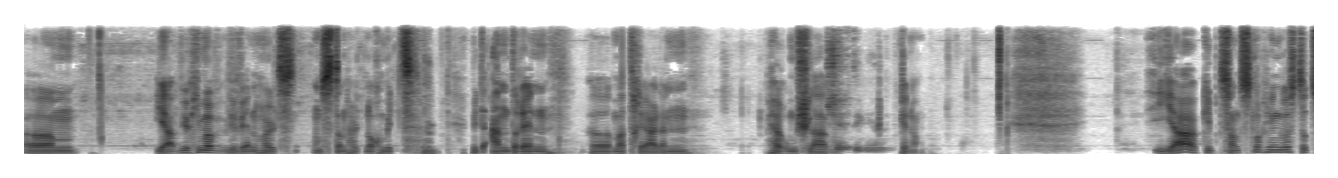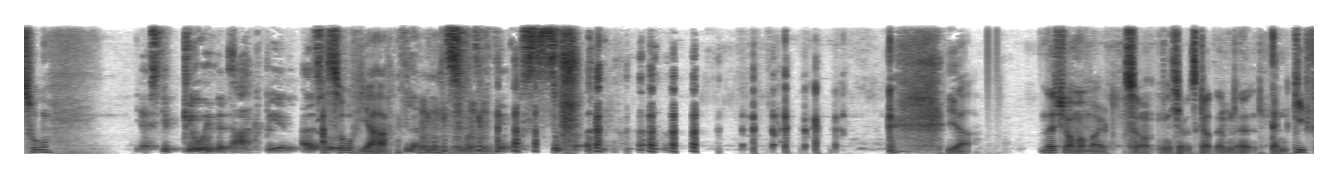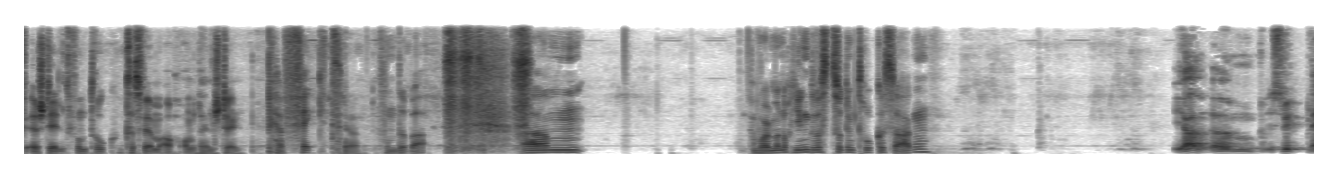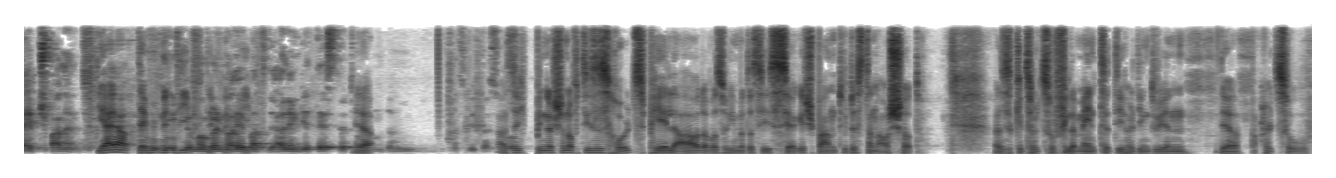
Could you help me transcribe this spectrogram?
Ähm, ja, wie auch immer, wir werden halt uns dann halt noch mit, mit anderen äh, Materialien herumschlagen. Beschäftigen. Ja. Genau. Ja, gibt sonst noch irgendwas dazu? ja, es gibt Glow in the Dark BL. Also Ach so, ja. Super. Ja. Na, schauen wir mal. So, ich habe jetzt gerade ein, äh, ein GIF erstellt vom Druck und das werden wir auch online stellen. Perfekt. Ja. Wunderbar. Ähm, wollen wir noch irgendwas zu dem Drucker sagen? Ja, ähm, es wird, bleibt spannend. Ja, ja, definitiv. Wenn man mal neue. Materialien getestet Ja. hat, und dann das wird das Also ich bin ja schon auf dieses Holz-PLA oder was auch immer das ist, sehr gespannt, wie das dann ausschaut. Also es gibt halt so Filamente, die halt irgendwie ein, ja, halt so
